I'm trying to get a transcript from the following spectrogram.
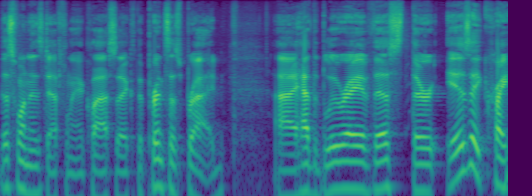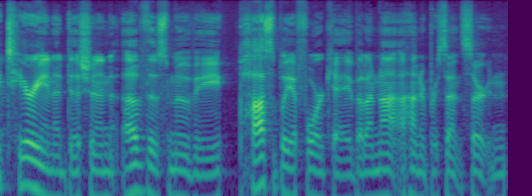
This one is definitely a classic The Princess Bride. I have the Blu ray of this. There is a Criterion edition of this movie, possibly a 4K, but I'm not 100% certain.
